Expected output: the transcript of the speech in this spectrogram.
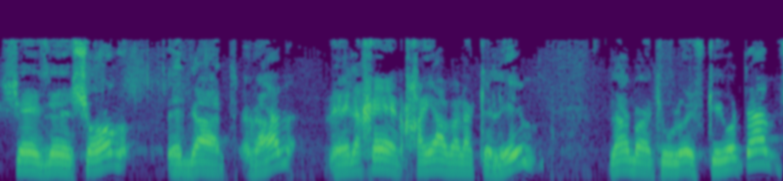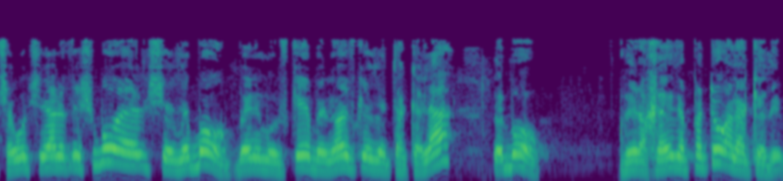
שזה שור, לדעת רב, ולכן חייב על הכלים. למה? כי הוא לא הפקיר אותם. אפשרות שנייה לפי שמואל, שזה בור. בין אם הוא הפקיר, בין אם לא הפקיר, זה תקלה, זה בור. ולכן זה פטור על הכלים.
